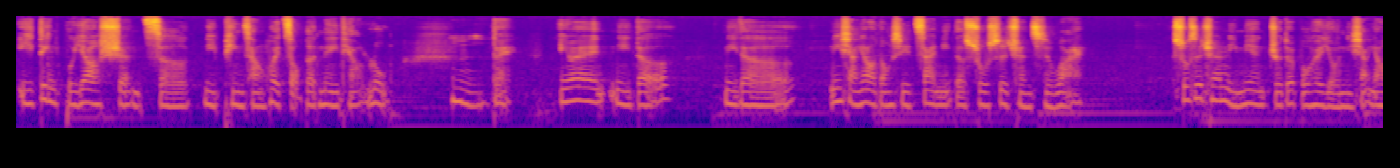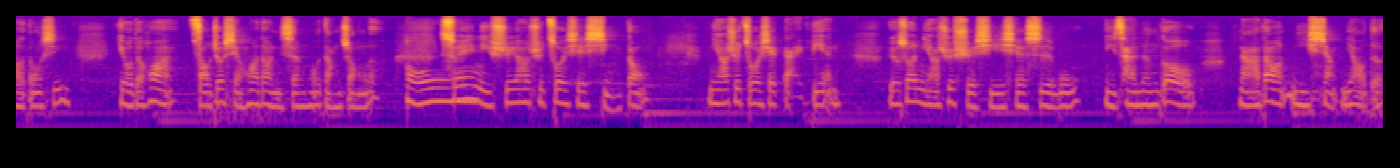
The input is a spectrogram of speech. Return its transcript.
一定不要选择你平常会走的那条路。嗯，对，因为你的你的你想要的东西在你的舒适圈之外，舒适圈里面绝对不会有你想要的东西，有的话早就显化到你生活当中了。哦，所以你需要去做一些行动。你要去做一些改变，比如说你要去学习一些事物，你才能够拿到你想要的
